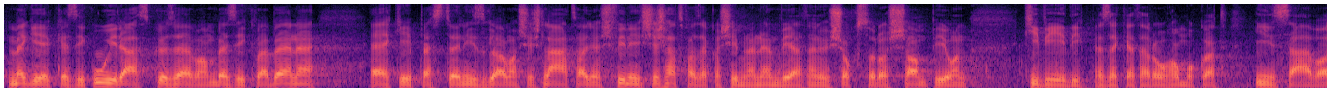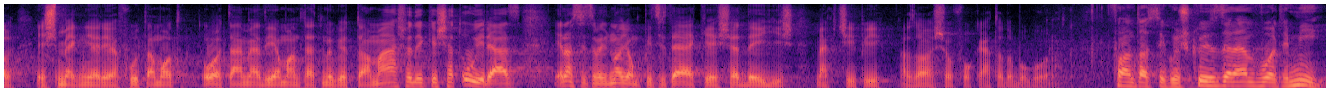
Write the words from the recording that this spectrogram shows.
megérkezik Újrász, közel van bezikve benne, elképesztően izgalmas és látványos finish, és hát Fazekas Imre nem véletlenül sokszoros sampion, kivédi ezeket a rohamokat Inszával, és megnyeri a futamot. Oltámer Diamant lett mögötte a második, és hát újráz, én azt hiszem, hogy nagyon picit elkésett, de így is megcsípi az alsó fokát a dobogónak. Fantasztikus küzdelem volt. Mi,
